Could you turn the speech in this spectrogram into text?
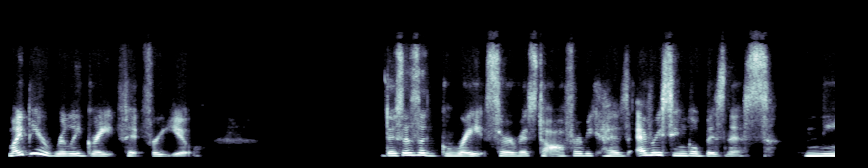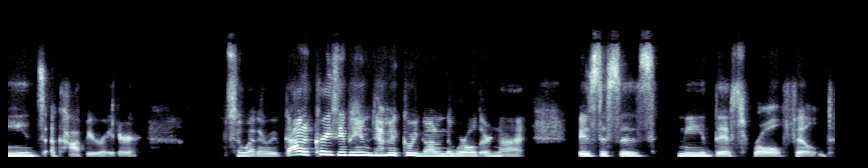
might be a really great fit for you. This is a great service to offer because every single business needs a copywriter. So, whether we've got a crazy pandemic going on in the world or not, businesses need this role filled.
